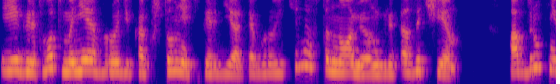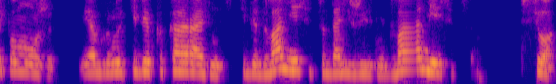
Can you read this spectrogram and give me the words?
и говорит, вот мне вроде как, что мне теперь делать? Я говорю, идти на автономию. Он говорит, а зачем? А вдруг не поможет? Я говорю, ну тебе какая разница? Тебе два месяца дали жизни, два месяца. Все.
